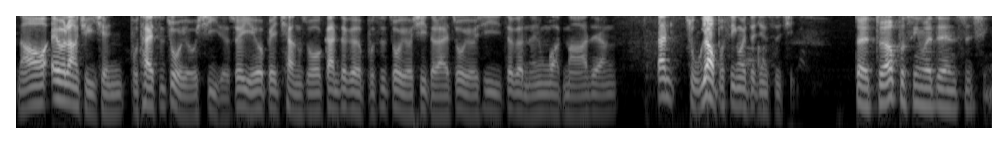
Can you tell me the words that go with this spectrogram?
然后 Avalanche 以前不太是做游戏的，所以也有被呛说，干这个不是做游戏的来做游戏，这个能玩吗？这样。但主要不是因为这件事情。对，主要不是因为这件事情。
